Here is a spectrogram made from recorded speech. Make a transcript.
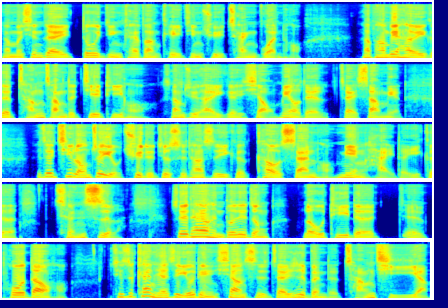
那么现在都已经开放，可以进去参观哈。那旁边还有一个长长的阶梯哈，上去还有一个小庙在在上面。在基隆最有趣的就是它是一个靠山哈面海的一个城市了，所以它有很多这种楼梯的呃坡道哈，其实看起来是有点像是在日本的长崎一样，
